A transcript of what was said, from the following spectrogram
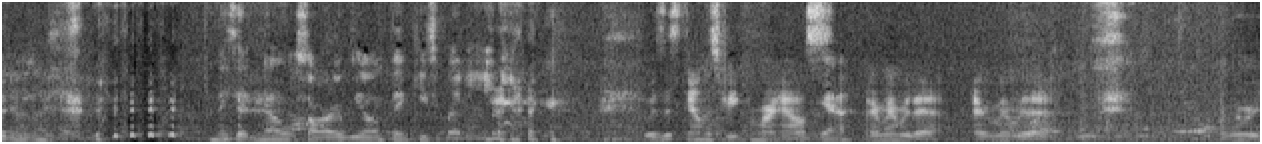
and, and they said, "No, sorry, we don't think he's ready." was this down the street from our house Yeah. i remember that i remember that I remember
